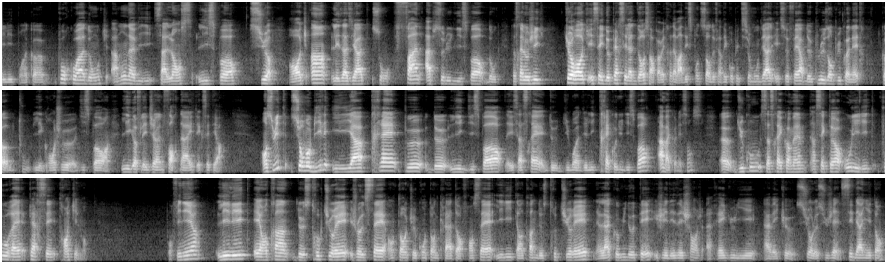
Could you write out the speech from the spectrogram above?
pourquoi donc, à mon avis, ça lance l'e-sport sur Rock 1 Les Asiates sont fans absolus de l'e-sport, donc ça serait logique que Rock essaye de percer là-dedans. Ça leur permettrait d'avoir des sponsors, de faire des compétitions mondiales et de se faire de plus en plus connaître, comme tous les grands jeux d'e-sport, hein. League of Legends, Fortnite, etc. Ensuite, sur mobile, il y a très peu de ligues d'e-sport, et ça serait de, du moins des ligues très connues d'e-sport, à ma connaissance. Euh, du coup, ça serait quand même un secteur où Lilith pourrait percer tranquillement. Pour finir, Lilith est en train de structurer, je le sais en tant que content créateur français, Lilith est en train de structurer la communauté. J'ai des échanges réguliers avec eux sur le sujet ces derniers temps.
